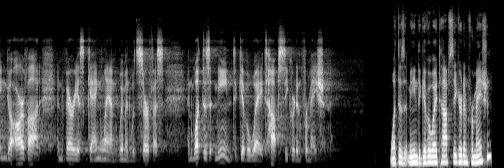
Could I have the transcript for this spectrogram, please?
Inga Arvad, and various gangland women would surface. And what does it mean to give away top secret information? What does it mean to give away top secret information?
